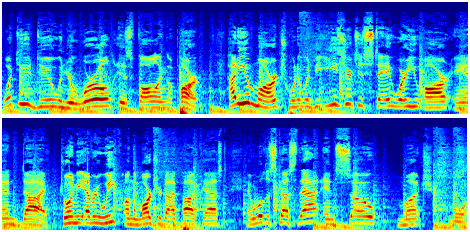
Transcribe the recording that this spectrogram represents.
What do you do when your world is falling apart? How do you march when it would be easier to stay where you are and die? Join me every week on the March or Die podcast, and we'll discuss that and so much more.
